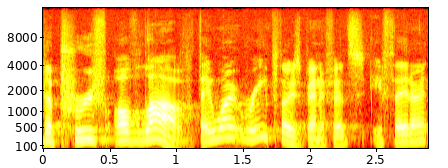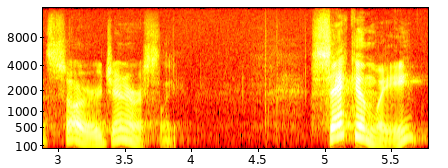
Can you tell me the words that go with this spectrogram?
the proof of love. They won't reap those benefits if they don't sow generously. Secondly,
